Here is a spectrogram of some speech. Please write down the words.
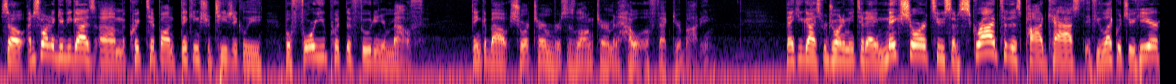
So I just want to give you guys um, a quick tip on thinking strategically before you put the food in your mouth. Think about short term versus long term and how it will affect your body. Thank you guys for joining me today. Make sure to subscribe to this podcast if you like what you hear.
